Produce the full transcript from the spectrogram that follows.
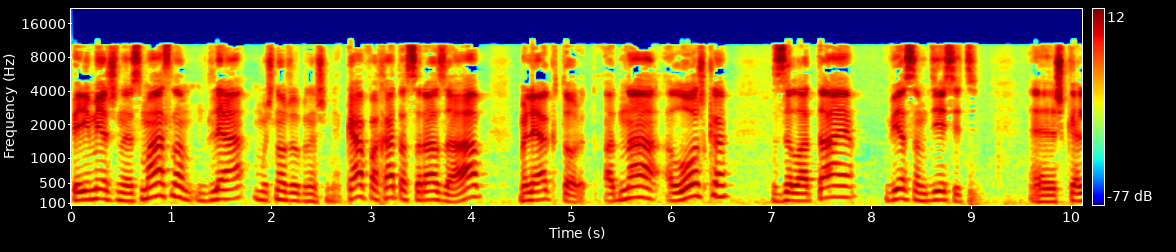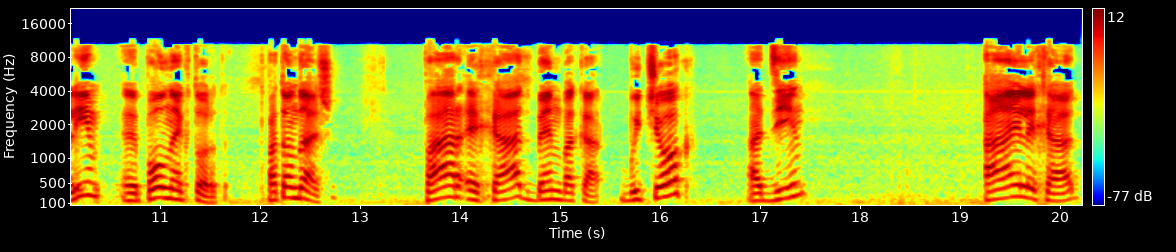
перемешанная с маслом для мучного жертвоприношения. Кафа хата сраза аб, мля кторет. Одна ложка золотая, весом 10 э, шкалим, э, полная кторет. Потом дальше. Пар эхад бен бакар. Бычок один, Айль эхад,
